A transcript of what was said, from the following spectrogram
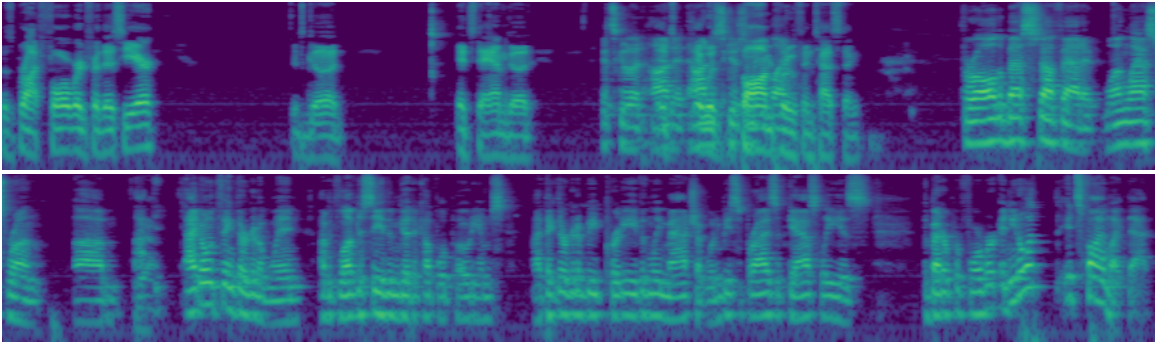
was brought forward for this year. It's good. It's damn good. It's good. It's, Honda, it was bomb proof in testing. Throw all the best stuff at it. One last run. Um, Yeah. I, I don't think they're going to win. I would love to see them get a couple of podiums. I think they're going to be pretty evenly matched. I wouldn't be surprised if Gasly is the better performer. And you know what? It's fine like that.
